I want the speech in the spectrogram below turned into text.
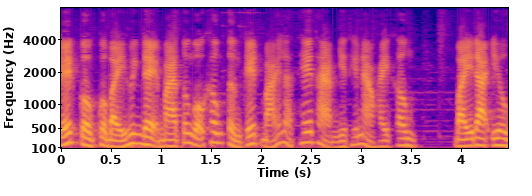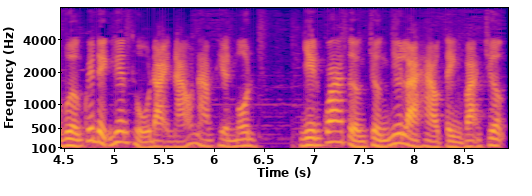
kết cục của bảy huynh đệ mà Tôn Ngộ không từng kết bái là thê thảm như thế nào hay không? Bảy đại yêu vương quyết định liên thủ đại náo Nam Thiên Môn. Nhìn qua tưởng chừng như là hào tình vạn trượng,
